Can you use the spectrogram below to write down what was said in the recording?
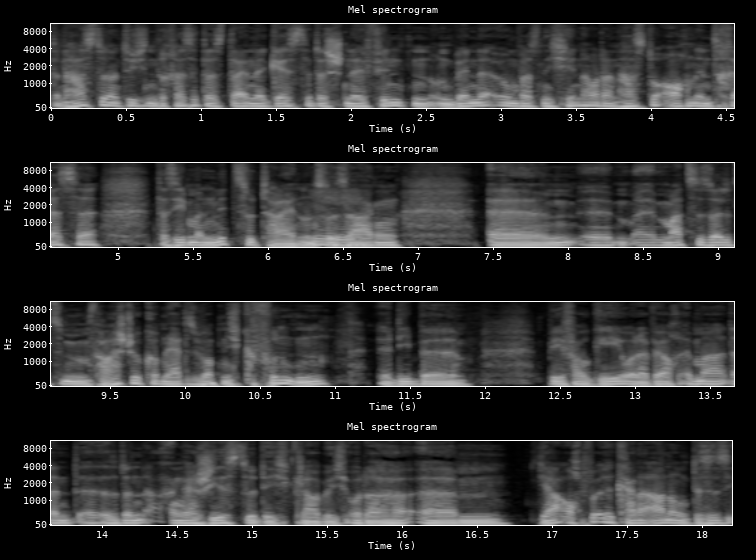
dann hast du natürlich Interesse, dass deine Gäste das schnell finden. Und wenn da irgendwas nicht hinhaut, dann hast du auch ein Interesse, das jemand mitzuteilen und mhm. zu sagen, ähm, äh, Matze sollte zu mir im Fahrstuhl kommen, der hat es überhaupt nicht gefunden. Äh, liebe BVG oder wer auch immer, dann, also dann engagierst du dich, glaube ich. Oder ähm, ja, auch, äh, keine Ahnung, das ist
